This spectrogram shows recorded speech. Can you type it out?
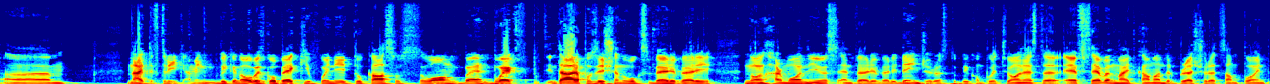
Um, knight f3. I mean, we can always go back if we need to castles long, and black's entire position looks very, very non-harmonious and very, very dangerous, to be completely honest. Uh, f7 might come under pressure at some point.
